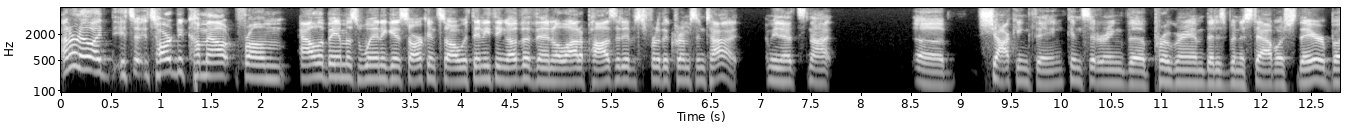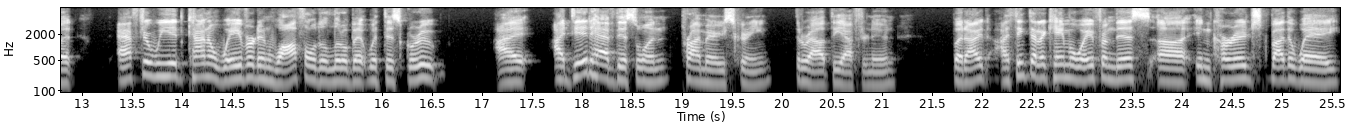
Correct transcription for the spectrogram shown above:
I don't know. I, it's it's hard to come out from Alabama's win against Arkansas with anything other than a lot of positives for the Crimson Tide. I mean, that's not a shocking thing considering the program that has been established there. But after we had kind of wavered and waffled a little bit with this group, I I did have this one primary screen throughout the afternoon, but I I think that I came away from this uh, encouraged by the way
